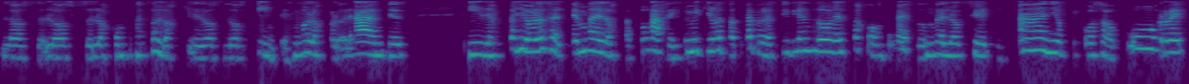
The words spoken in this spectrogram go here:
los, los compuestos, los, los, tintes, ¿no? Los colorantes, y después llevarlos al tema de los tatuajes. Yo me quiero tatuar, pero estoy viendo estos compuestos, ¿no? El óxido de titanio, qué cosa ocurre,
